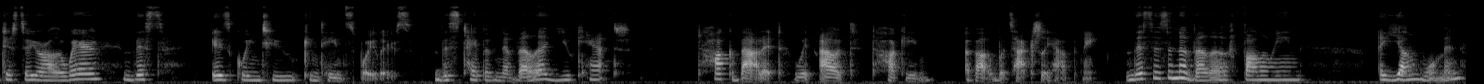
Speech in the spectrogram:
Just so you're all aware, this is going to contain spoilers. This type of novella, you can't talk about it without talking about what's actually happening. This is a novella following a young woman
